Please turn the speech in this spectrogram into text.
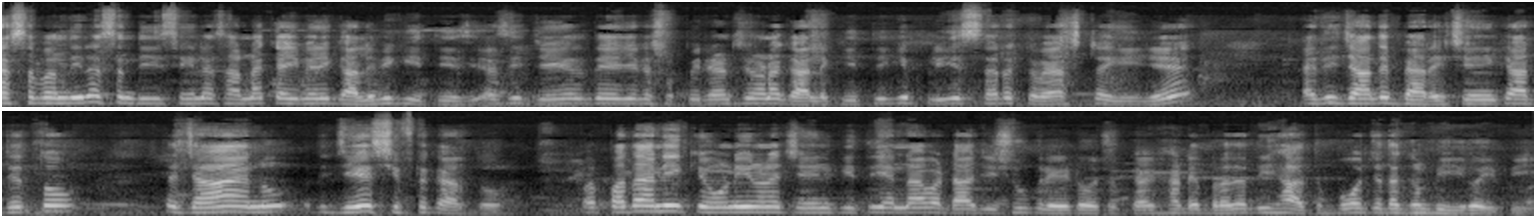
ਇਸ ਸੰਬੰਧੀ ਨਾ ਸੰਦੀਪ ਸਿੰਘ ਨੇ ਸਾਡੇ ਨਾਲ ਕਈ ਵਾਰੀ ਗੱਲ ਵੀ ਕੀਤੀ ਸੀ। ਅਸੀਂ ਜੇਲ੍ਹ ਦੇ ਜਿਹੜੇ ਸੁਪਰੀਡੈਂਟ ਸੀ, ਉਹਨਾਂ ਨਾਲ ਗੱਲ ਕੀਤੀ ਕਿ ਪਲੀਜ਼ ਸਰ ਰਿਕਵੈਸਟ ਹੈਗੀ ਜੇ, ਇਹਦੀ ਜਾਂ ਤੇ ਬੈਰਿਕ ਚੇਂਜ ਕਰ ਦਿੱਤੋ ਤੇ ਜਾਂ ਇਹਨੂੰ ਜੇਲ੍ਹ ਸ਼ਿਫਟ ਕਰ ਦਿਓ। ਪਰ ਪਤਾ ਨਹੀਂ ਕਿਉਂ ਨਹੀਂ ਉਹਨਾਂ ਨੇ ਚੇਂਜ ਕੀਤੀ, ਇੰਨਾ ਵੱਡਾ ਇਸ਼ੂ ਕ੍ਰੀਏਟ ਹੋ ਚੁੱਕਾ ਹੈ ਸਾਡੇ ਬ੍ਰਦਰ ਦੀ ਹਾਲਤ ਬਹੁਤ ਜ਼ਿਆਦਾ ਗੰਭੀਰ ਹੋਈ ਪਈ ਹੈ।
